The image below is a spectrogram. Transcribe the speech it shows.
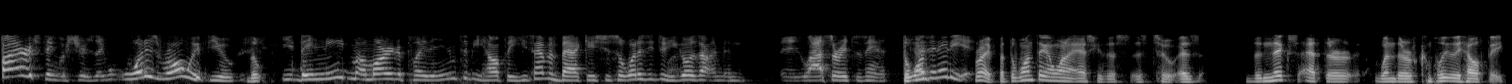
fire extinguishers? Like, what is wrong with you? The- They need Amar'e to play. They need him to be healthy. He's having back issues. So what does he do? He goes out and, and, and lacerates his hand. The one- an idiot. Right, but the one thing I want to ask you this is too is the Knicks at their when they're completely healthy,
